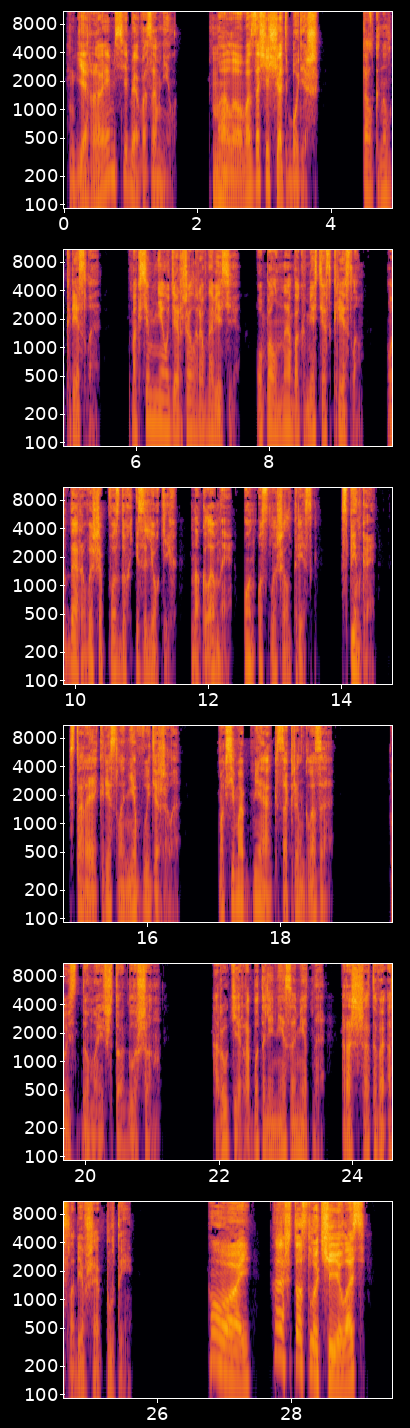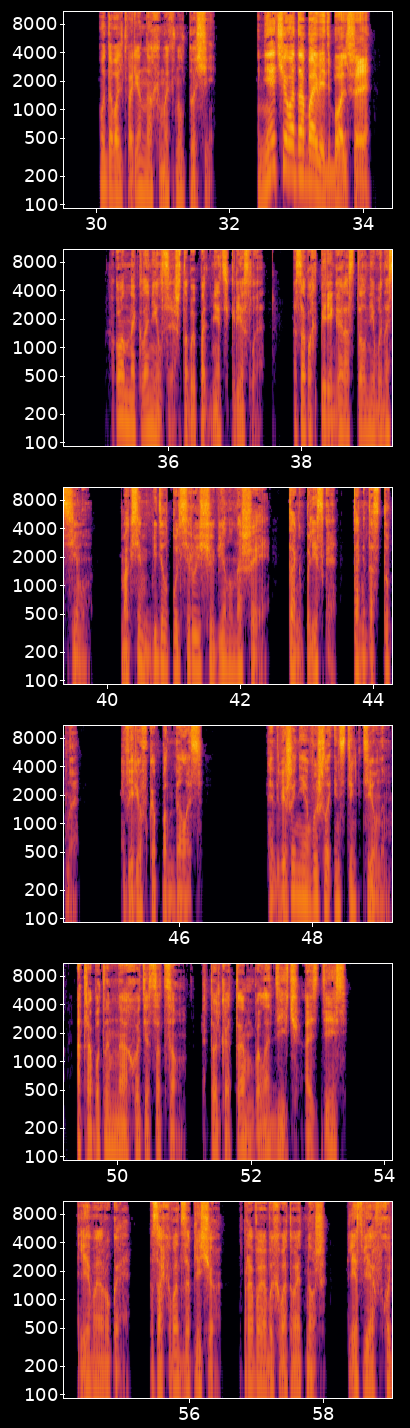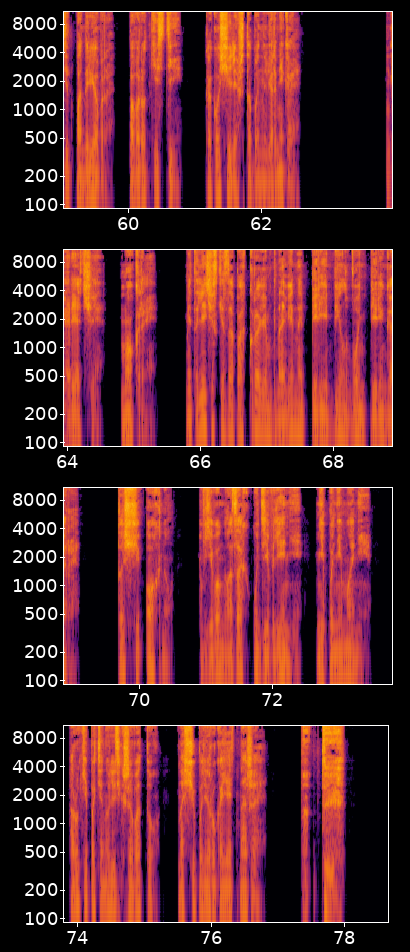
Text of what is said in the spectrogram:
«Героем себя возомнил. Малого защищать будешь». Толкнул кресло. Максим не удержал равновесие. Упал на бок вместе с креслом. Удар вышиб воздух из легких. Но главное, он услышал треск. Спинка. Старое кресло не выдержало. Максим обмяк, закрыл глаза. Пусть думает, что оглушен. Руки работали незаметно, расшатывая ослабевшие путы. «Ой, а что случилось?» Удовлетворенно хмыкнул Тощий. «Нечего добавить больше!» Он наклонился, чтобы поднять кресло. Запах перегара стал невыносимым. Максим видел пульсирующую вену на шее. Так близко, так доступно. Веревка поддалась. Движение вышло инстинктивным, отработанным на охоте с отцом. Только там была дичь, а здесь... Левая рука. Захват за плечо. Правая выхватывает нож. Лезвие входит под ребра. Поворот кисти. Как учили, чтобы наверняка. Горячие, мокрые. Металлический запах крови мгновенно перебил вонь перегара. Тощий охнул. В его глазах удивление, непонимание. Руки потянулись к животу, нащупали рукоять ножа. А «Ты...»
